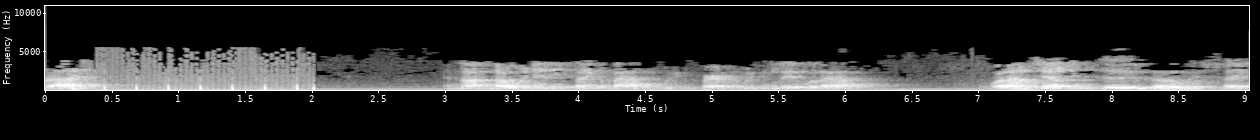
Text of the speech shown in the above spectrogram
right? And not knowing anything about it, we, apparently we can live without it. What I'm telling you to do, though, is take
